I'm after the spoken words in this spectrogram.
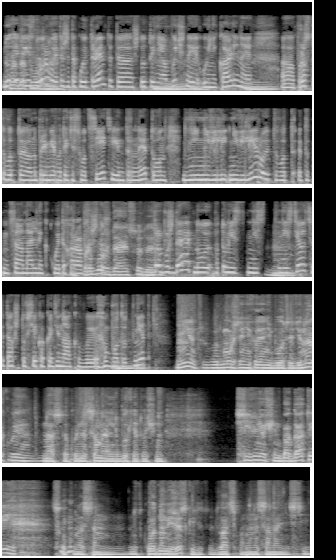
Ну, это и здорово, это же такой тренд, это что-то необычное, уникальное. А, Просто вот, э, например, вот эти соцсети, интернет, он не нивели- нивелирует вот этот национальный какой-то характер. что- пробуждается, да. Пробуждает, но потом не, не, не сделайте так, что все как одинаковые будут, нет? Нет, в Удмуртии никогда не будут одинаковые. У нас такой национальный букет очень сильный, очень богатый. Сколько у нас там, ну, в одном Ижевске где-то 20, по-моему, национальностей.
